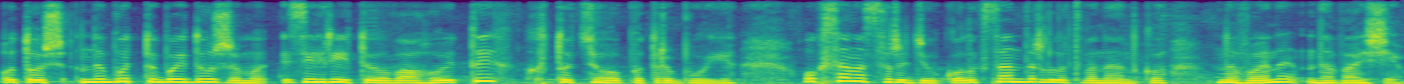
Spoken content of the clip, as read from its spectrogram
Отож, не будьте байдужими, зігрійте увагою тих, хто цього потребує. Оксана Середюк, Олександр Литвиненко. Новини на вежі.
